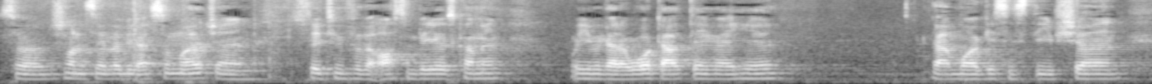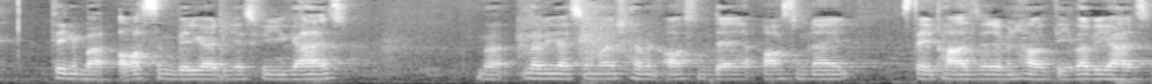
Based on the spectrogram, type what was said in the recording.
So I just want to say I love you guys so much and stay tuned for the awesome videos coming. We even got a workout thing right here. Got Marcus and Steve Shun thinking about awesome video ideas for you guys. But love you guys so much. Have an awesome day, awesome night. Stay positive and healthy. Love you guys.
